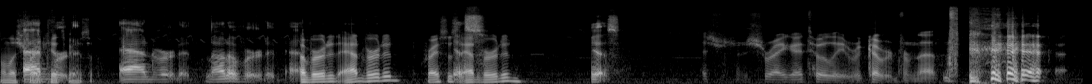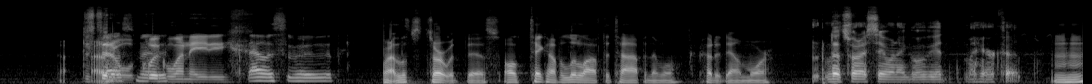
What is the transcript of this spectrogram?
Unless Shrek hits me. or Adverted. Adverted, not averted. Ad- Averted, adverted, crisis Yes. adverted. yes. Sh- Shrike, I totally recovered from that. that Just did a was quick 180. That was smooth. All right, let's start with this. I'll take off a little off the top, and then we'll cut it down more. That's what I say when I go get my hair cut. Mm-hmm.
